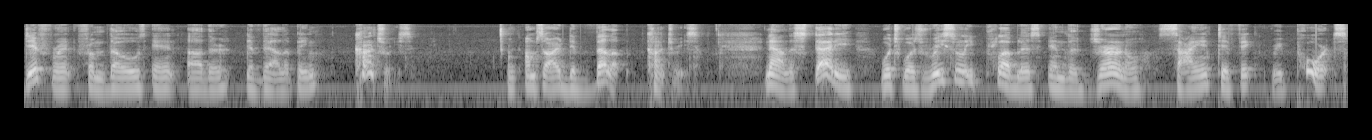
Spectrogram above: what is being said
different from those in other developing countries. I'm sorry, developed countries. Now, the study, which was recently published in the journal Scientific Reports,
